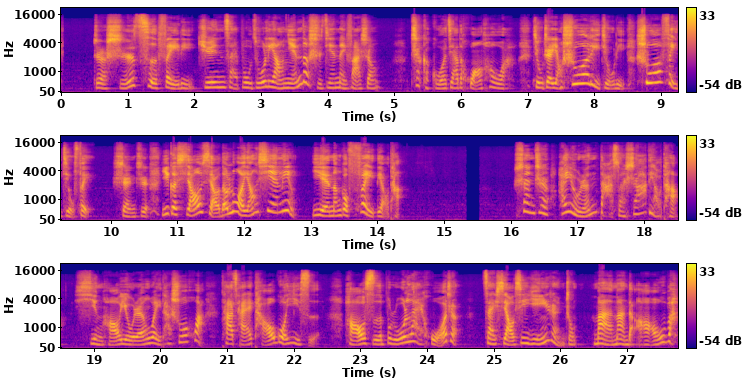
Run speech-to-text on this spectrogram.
这十次废立均在不足两年的时间内发生。这个国家的皇后啊，就这样说立就立，说废就废，甚至一个小小的洛阳县令也能够废掉她，甚至还有人打算杀掉他。幸好有人为他说话，他才逃过一死。好死不如赖活着，在小心隐忍中慢慢的熬吧。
